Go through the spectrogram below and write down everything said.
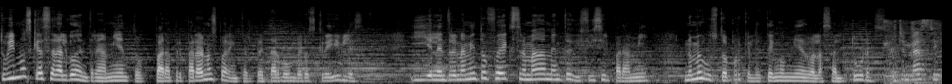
Tuvimos que hacer algo de entrenamiento para prepararnos para interpretar bomberos creíbles. Y el entrenamiento fue extremadamente difícil para mí. No me gustó porque le tengo miedo a las alturas. Our domestic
